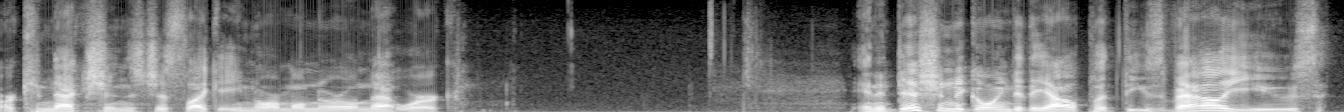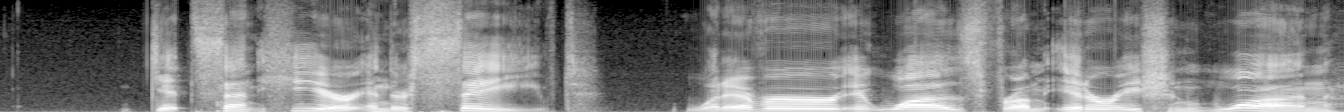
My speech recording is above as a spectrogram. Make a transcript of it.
or connections, just like a normal neural network. In addition to going to the output, these values get sent here and they're saved. Whatever it was from iteration 1,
